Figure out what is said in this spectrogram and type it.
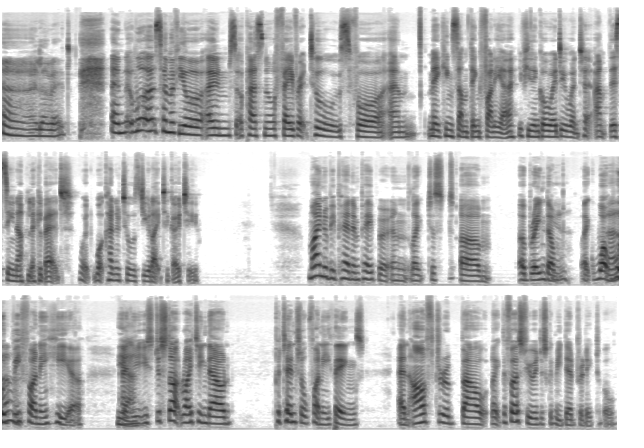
oh, I love it. And what are some of your own sort of personal favorite tools for um, making something funnier? If you think, oh, I do want to amp this scene up a little bit, what what kind of tools do you like to go to? Mine would be pen and paper and like just um, a brain dump. Yeah. Like, what ah. would be ah. funny here? Yeah. And you, you just start writing down potential funny things. And after about like the first few are just going to be dead predictable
